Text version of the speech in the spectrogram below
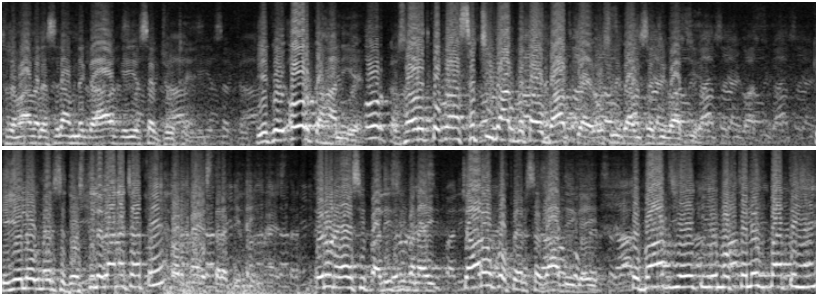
سلمان علیہ السلام نے کہا کہ یہ سب جھوٹے ہیں۔ یہ کوئی اور کہانی ہے۔ اس عورت کو کہا، سچی بات بتاؤ، بات کیا ہے؟ اس نے کہا جی، سچی بات یہ ہے کہ یہ لوگ میرے سے دوستی لگانا چاہتے ہیں اور میں اس طرح کی نہیں۔ انہوں نے ایسی پالیسی بنائی چاروں کو پھر سزا دی گئی۔ تو بات یہ ہے کہ یہ مختلف باتیں ہیں۔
